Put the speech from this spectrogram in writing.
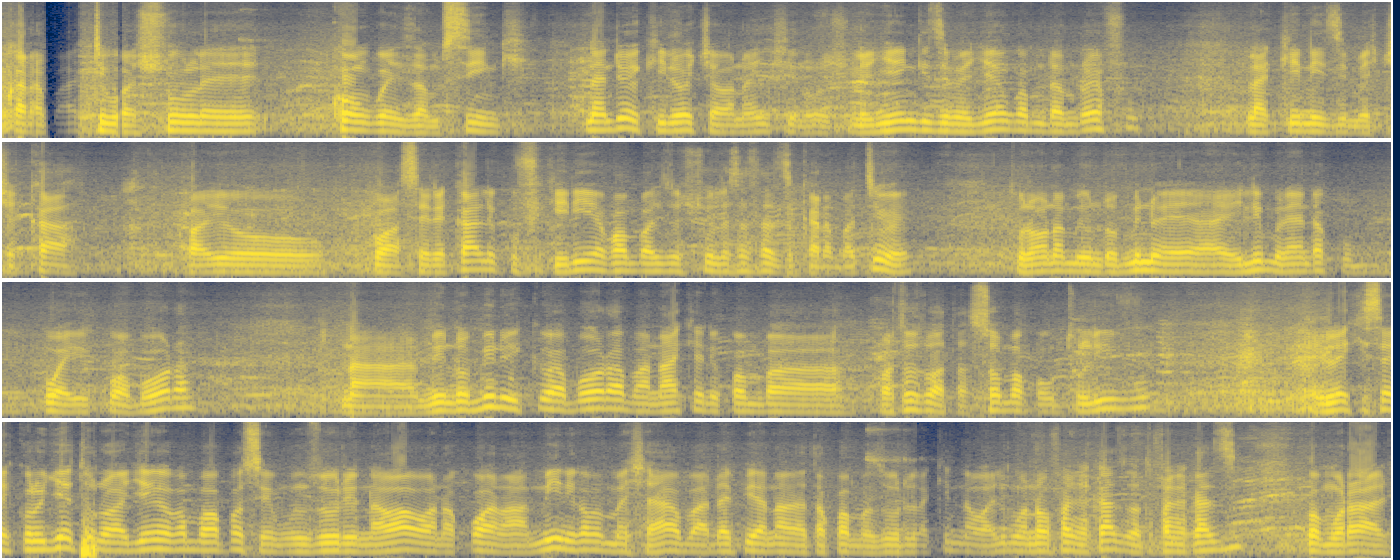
ukarabati wa shule kongwe za msingi, na ndio kilio cha wananchi. Na shule nyingi zimejengwa muda mrefu, lakini zimechakaa. Kwa hiyo kwa serikali kufikiria kwamba hizo shule sasa zikarabatiwe, tunaona miundombinu ya elimu inaenda kuwa kuwa bora, na miundombinu ikiwa bora, maana yake ni kwamba watoto watasoma kwa utulivu. Ile kisaikolojia tunawajenga kwamba wapo sehemu nzuri, na wao wanakuwa wanaamini kwamba maisha yao baadaye pia nayo yatakuwa mazuri, lakini na walimu wanaofanya kazi watafanya kazi kwa morali.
